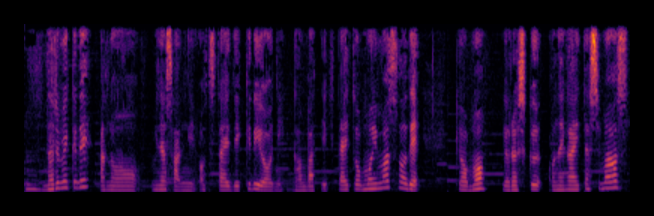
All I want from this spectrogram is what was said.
うん、なるべくね、あの、皆さんにお伝えできるように頑張っていきたいと思いますので、今日もよろしくお願いいたします。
